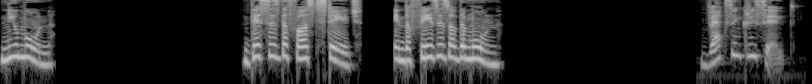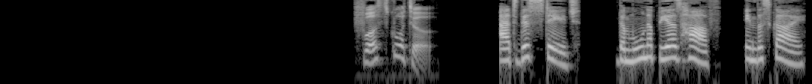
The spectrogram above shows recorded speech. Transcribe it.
New moon. This is the first stage in the phases of the moon. waxing crescent. First quarter, At this stage, the moon appears half in the sky.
